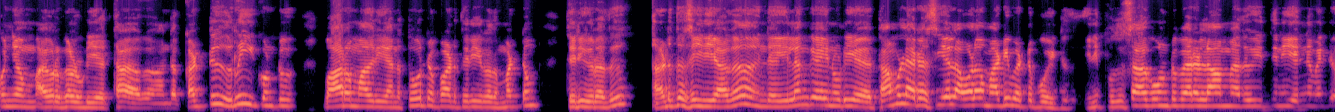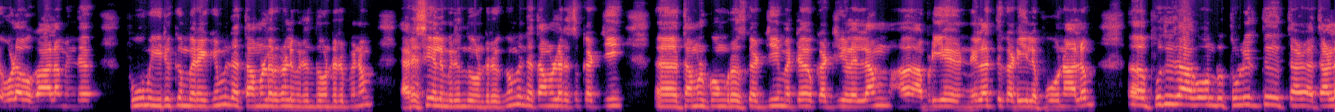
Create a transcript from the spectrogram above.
கொஞ்சம் அவர்களுடைய த அந்த கட்டு இறுகி கொண்டு வார மாதிரியான தோற்றப்பாடு தெரிகிறது மட்டும் தெரிகிறது. அடுத்த செய்தியாக இந்த இலங்கையினுடைய தமிழ் அரசியல் அவ்வளவு அடிபட்டு போயிட்டது. இனி புதுசாக கொண்டு பெறலாம் அது இத்தினி என்ன எவ்வளவு காலம் இந்த பூமி இருக்கும் வரைக்கும் இந்த தமிழர்களும் இருந்து கொண்டிருப்பினும் அரசியலும் இருந்து கொண்டிருக்கும். இந்த தமிழரசு கட்சி அஹ், தமிழ் காங்கிரஸ் கட்சி மற்ற கட்சிகள் எல்லாம் அப்படியே நிலத்துக்கு அடியில போனாலும் புதிதாக ஒன்று துளிர்த்து த- தள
